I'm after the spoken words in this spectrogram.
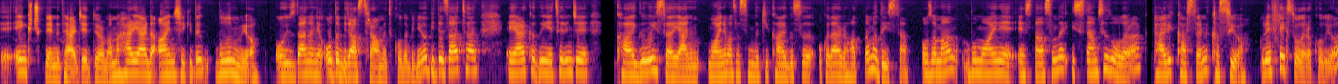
e, en küçüklerini tercih ediyorum. Ama her yerde aynı şekilde bulunmuyor. O yüzden hani o da biraz travmatik olabiliyor. Bir de zaten eğer kadın yeterince kaygılıysa yani muayene masasındaki kaygısı o kadar rahatlamadıysa o zaman bu muayene esnasında istemsiz olarak pelvik kaslarını kasıyor. refleks olarak oluyor.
